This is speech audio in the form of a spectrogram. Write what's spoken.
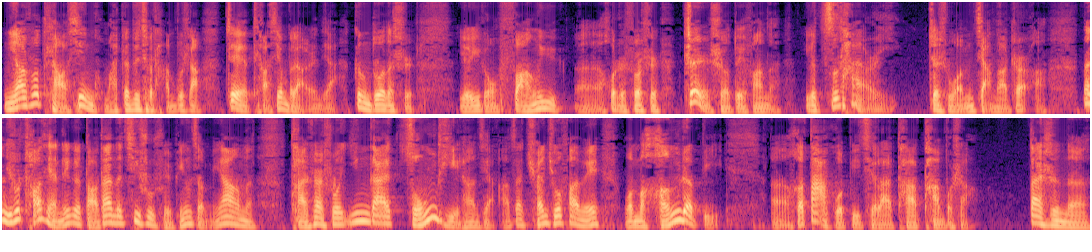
你要说挑衅，恐怕真的就谈不上，这也挑衅不了人家。更多的是有一种防御，呃，或者说是震慑对方的一个姿态而已。这是我们讲到这儿啊。那你说朝鲜这个导弹的技术水平怎么样呢？坦率说，应该总体上讲啊，在全球范围，我们横着比，呃，和大国比起来，它谈不上。但是呢，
